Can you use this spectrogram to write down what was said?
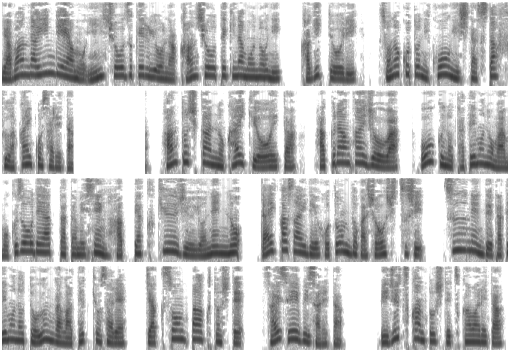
野蛮なインディアンを印象づけるような感傷的なものに限っており、そのことに抗議したスタッフは解雇された。半年間の会期を終えた博覧会場は多くの建物が木造であったため1894年の大火災でほとんどが消失し、数年で建物と運河が撤去され、ジャクソンパークとして再整備された。美術館として使われた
